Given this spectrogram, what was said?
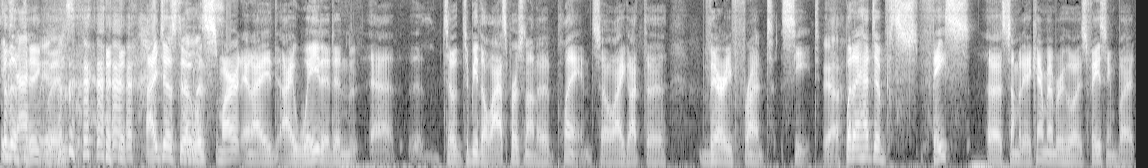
Exactly. the big wigs. I just uh, was smart and I I waited and uh, to to be the last person on the plane, so I got the very front seat. Yeah. But I had to face uh, somebody. I can't remember who I was facing, but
